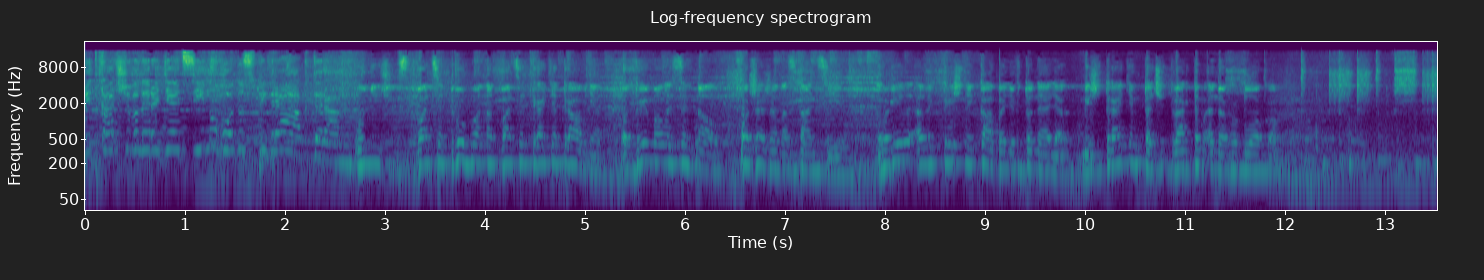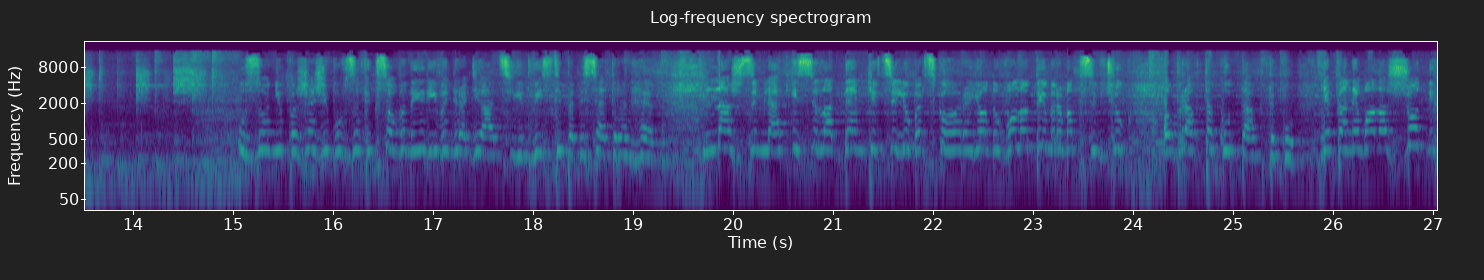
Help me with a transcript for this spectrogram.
відкачували радіаційну воду з-під реактора. У ніч з 22 на 23 травня отримали сигнал пожежа на станції. Горіли електричні кабелі в тунелях між третім та четвертим енергоблоком. У зоні пожежі був зафіксований рівень радіації 250 рентген. Наш земляк із села Демківці Люберського району Володимир Максимчук обрав таку тактику, яка не мала жодних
